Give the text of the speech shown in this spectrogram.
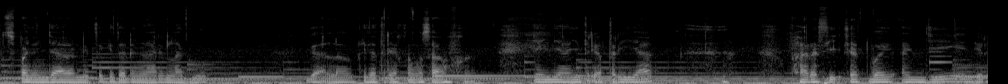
sepanjang jalan itu kita dengerin lagu galau kita teriak sama-sama. Nyanyi nyanyi teriak-teriak. Parah sih set boy anjing anjir.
